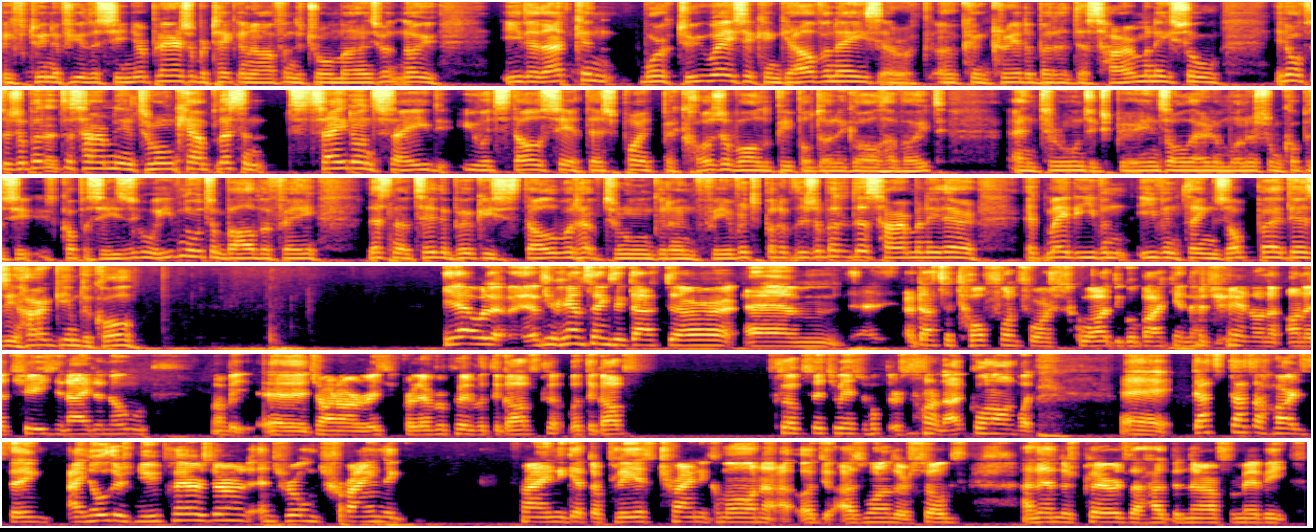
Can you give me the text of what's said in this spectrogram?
between a few of the senior players that were taking off in the Tyrone management. Now, either that can work two ways. It can galvanise or, or, can create a bit of disharmony. So, you know, if there's a bit of disharmony in Tyrone camp, listen, side on side, you would still say at this point, because of all the people Donegal have out, and Tyrone's experience, all Ireland winners from a couple, of, couple of seasons ago, even though it's in Ballybofey, listen, I'd say the bookies still would have Tyrone good in favourites, but if there's a bit of disharmony there, it might even even things up. Uh, Daisy, hard game to call. Yeah, well, if you're hearing things like that, there, um, that's a tough one for a squad to go back in the train on a, on a Tuesday night. I know maybe uh, John R. for Liverpool with the golf club, with the golf club situation. Hope there's none of that going on, but uh, that's that's a hard thing. I know there's new players there in Tyrone trying to trying to get their place, trying to come on as one of their subs, and then there's players that have been there for maybe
